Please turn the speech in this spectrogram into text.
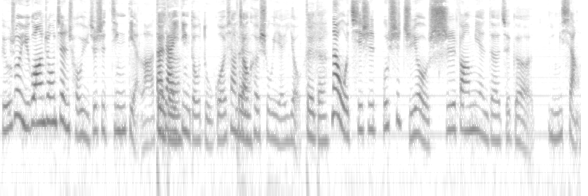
比如说余光中、郑愁予就是经典啦，大家一定都读过，像教科书也有。对的。那我其实不是只有诗方面的这个影响，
